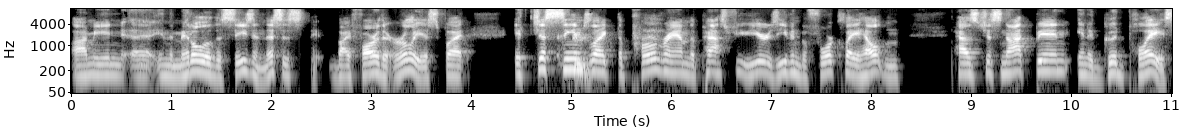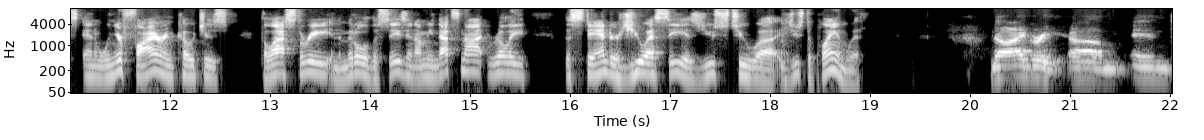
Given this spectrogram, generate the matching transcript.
I mean, uh, in the middle of the season, this is by far the earliest, but it just seems like the program the past few years, even before Clay Helton, has just not been in a good place. And when you're firing coaches the last three in the middle of the season. I mean, that's not really the standards USC is used to uh, is used to playing with. No, I agree. Um, and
